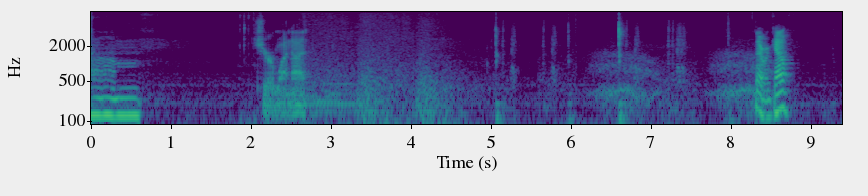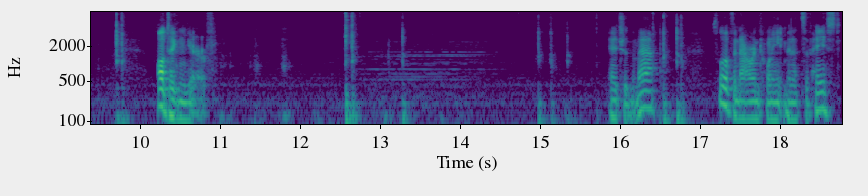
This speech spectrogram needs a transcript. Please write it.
Um, sure, why not? There we go. All taken care of. Edge of the map. Still have an hour and 28 minutes of haste.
